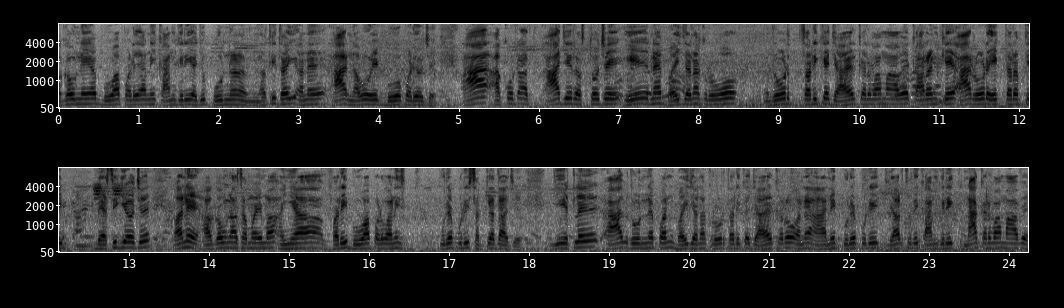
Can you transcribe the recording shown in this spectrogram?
અગાઉને ભૂવા પડ્યાની કામગીરી હજુ પૂર્ણ નથી થઈ, અને આ નવો એક ભૂવો પડ્યો છે. આ અકોટા, આ જે રસ્તો છે, એને ભયજનક રોવો, રોડ તરીકે જાહેર કરવામાં આવે, કારણ કે આ રોડ એક તરફથી બેસી ગયો છે, અને અગાઉના સમયમાં અહીંયા ફરી ભૂવા પડવાની પૂરેપૂરી શક્યતા છે. એટલે આ રોડને પણ ભયજનક રોડ તરીકે જાહેર કરો અને આની પૂરેપૂરી જ્યાર સુધી કામગીરી ના કરવામાં આવે,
